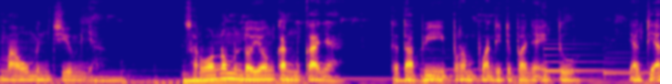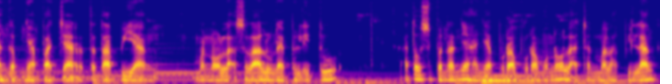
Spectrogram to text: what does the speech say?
mau menciumnya. Sarwono mendoyongkan mukanya tetapi perempuan di depannya itu yang dianggapnya pacar tetapi yang menolak selalu label itu atau sebenarnya hanya pura-pura menolak dan malah bilang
